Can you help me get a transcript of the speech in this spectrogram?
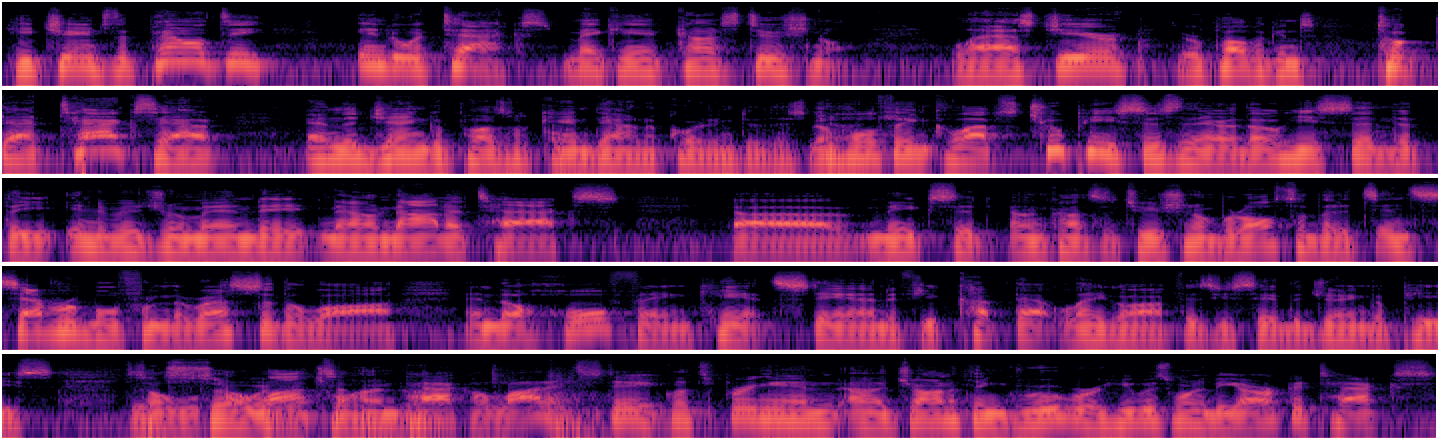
he changed the penalty into a tax, making it constitutional. Last year, the Republicans took that tax out and the Jenga puzzle came down according to this. The judge. whole thing collapsed. Two pieces there, though. He said that the individual mandate now not a tax. Uh, makes it unconstitutional, but also that it's inseverable from the rest of the law, and the whole thing can't stand if you cut that leg off, as you say, the Jenga piece. So, so a lot to unpack, right. a lot at stake. Let's bring in uh, Jonathan Gruber. He was one of the architects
